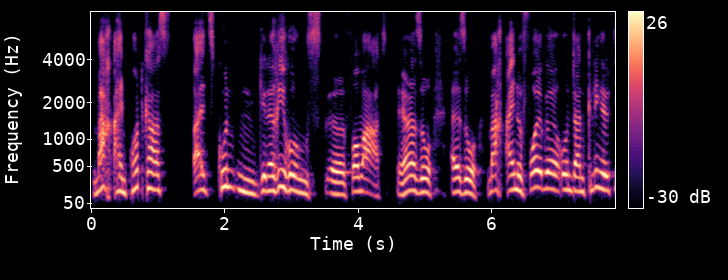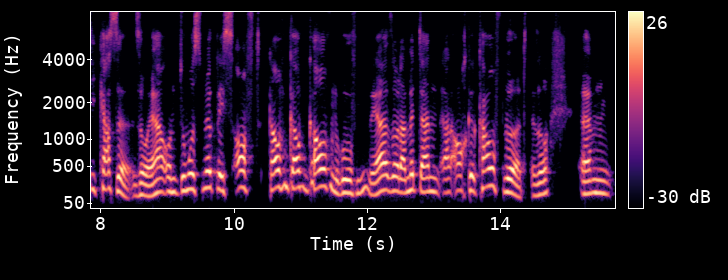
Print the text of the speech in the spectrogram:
mach einen Podcast, als Kundengenerierungsformat. Äh, ja, so, also mach eine Folge und dann klingelt die Kasse, so, ja, und du musst möglichst oft kaufen, kaufen, kaufen rufen, ja, so, damit dann, dann auch gekauft wird. Also, ähm,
